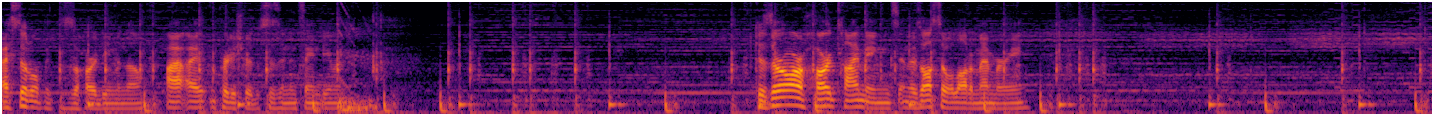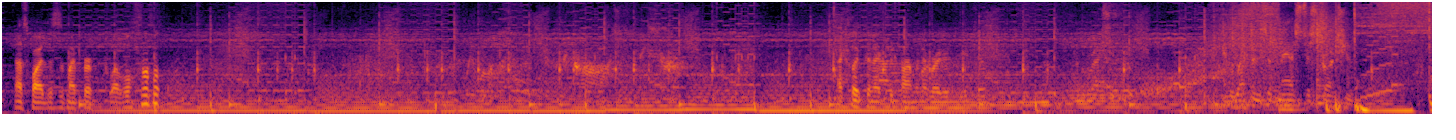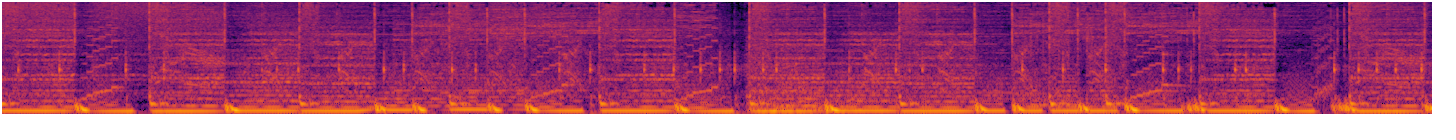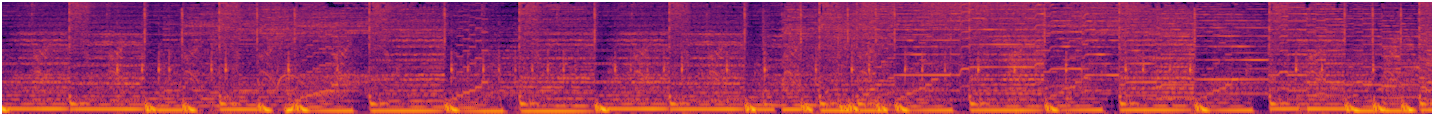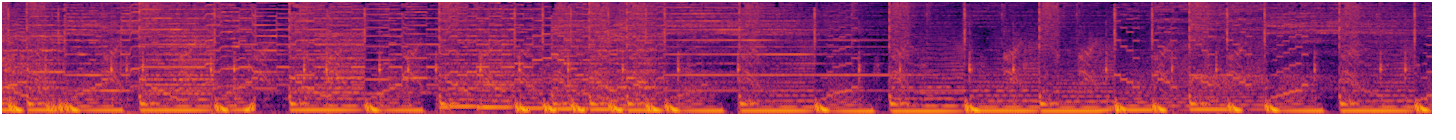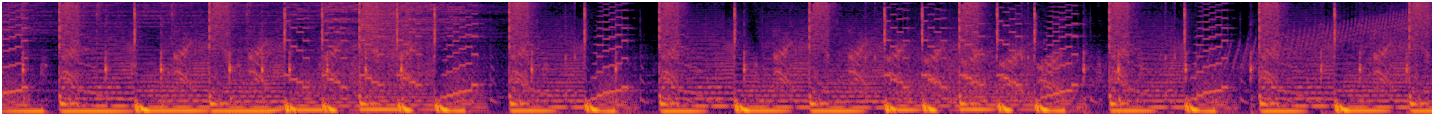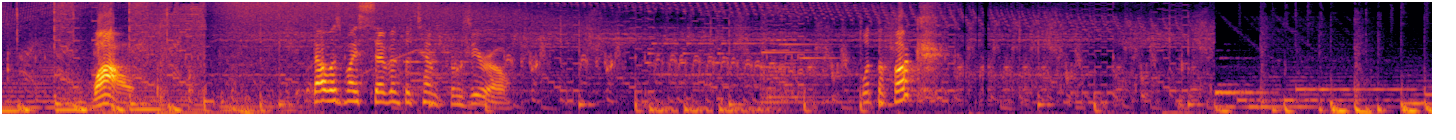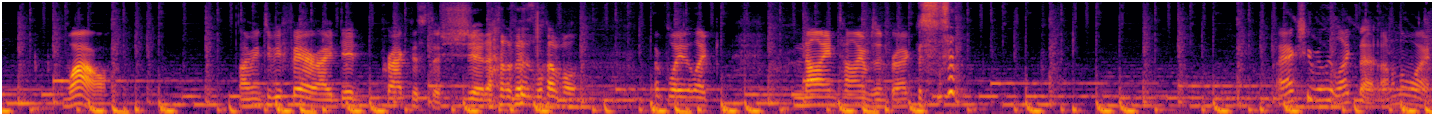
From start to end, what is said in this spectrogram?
I still don't think this is a hard demon though. I, I'm pretty sure this is an insane demon. Because there are hard timings and there's also a lot of memory. That's why this is my perfect level. I clicked an extra time whenever I didn't need. The weapons of mass destruction. Wow! That was my seventh attempt from zero. What the fuck? Wow. I mean, to be fair, I did practice the shit out of this level. I played it like nine times in practice. I actually really like that. I don't know why.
